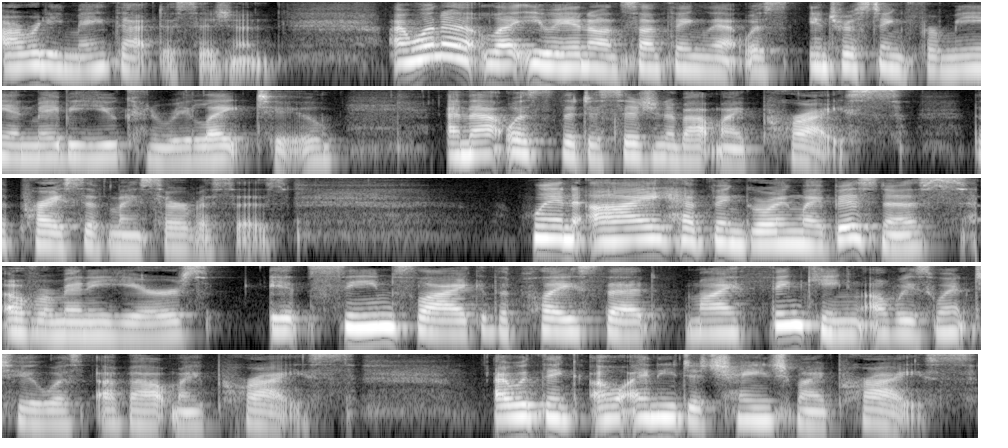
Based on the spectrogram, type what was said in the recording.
already made that decision. I want to let you in on something that was interesting for me and maybe you can relate to. and that was the decision about my price, the price of my services. When I have been growing my business over many years, it seems like the place that my thinking always went to was about my price. I would think, oh, I need to change my price.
